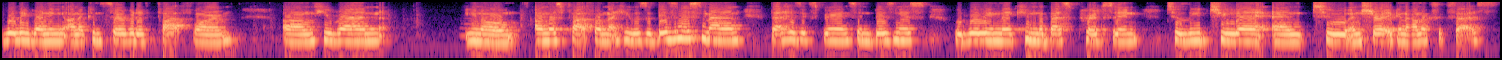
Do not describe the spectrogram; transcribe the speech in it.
really running on a conservative platform. Um, he ran, you know, on this platform that he was a businessman, that his experience in business would really make him the best person to lead Chile and to ensure economic success.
